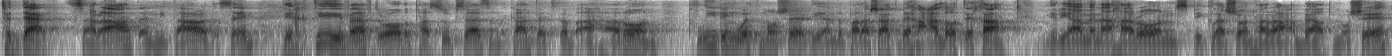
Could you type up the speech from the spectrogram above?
to death. Sarat and mita are the same. Dichtiv, after all, the pasuk says in the context of Aharon, pleading with Moshe, the end of Parashat Beha'alotecha. Miriam and Aharon speak Lashon Hara about Moshe.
